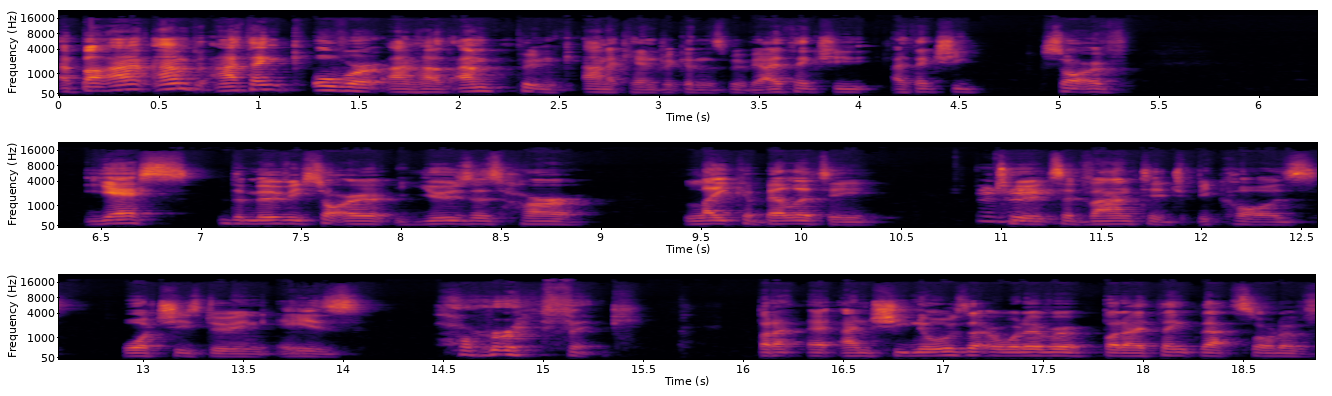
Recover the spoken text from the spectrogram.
but I, I'm I think over Anne Hath- I'm putting Anna Kendrick in this movie. I think she I think she sort of yes the movie sort of uses her likability to Mhm. its advantage because what she's doing is horrific. But I, and she knows it or whatever. But I think that sort of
